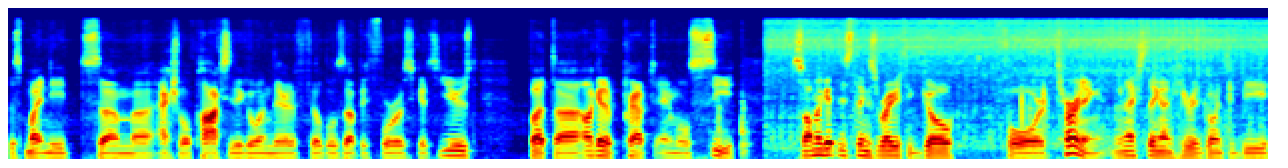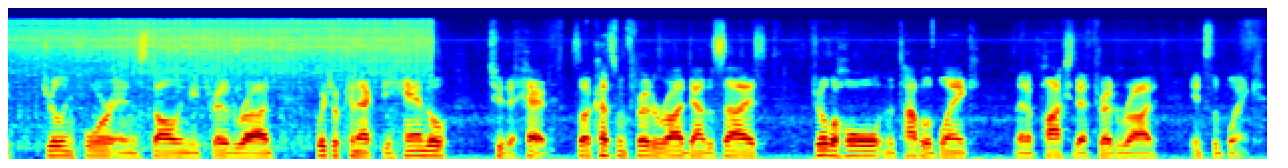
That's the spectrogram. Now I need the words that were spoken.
This might need some uh, actual epoxy to go in there to fill those up before this gets used. But uh, I'll get it prepped and we'll see. So I'm gonna get these things ready to go for turning. The next thing on here is going to be drilling for and installing the threaded rod, which will connect the handle to the head. So I'll cut some threaded rod down to size, drill the hole in the top of the blank, and then epoxy that threaded rod into the blank.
